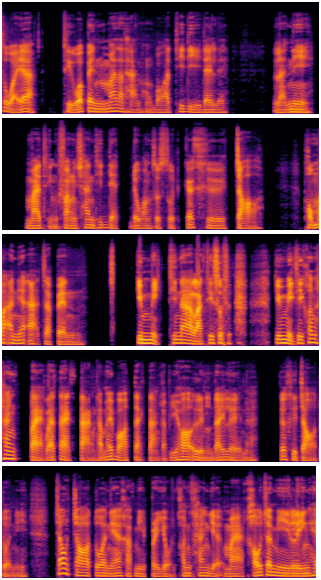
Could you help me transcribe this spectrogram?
สวยอะ่ะ ถือว่าเป็นมาตรฐานของบอสที่ดีได้เลย และนี่มาถึงฟังก์ชันที่เด็ดดวงสุดๆ ก็คือจอ ผมว่าอันนี้อาจจะเป็นกิมมิคที่น่ารักที่สุด กิมมิคที่ค่อนข้างแปลกและแตกต่างทำให้บอสแตกต่างกับยี่ห้ออื่นได้เลยนะ ก็คือจอตัวนี้ เจ้าจอตัวนี้ครับมีประโยชน์ค่อนข้างเยอะมาก เขาจะมีลิงก์ให้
